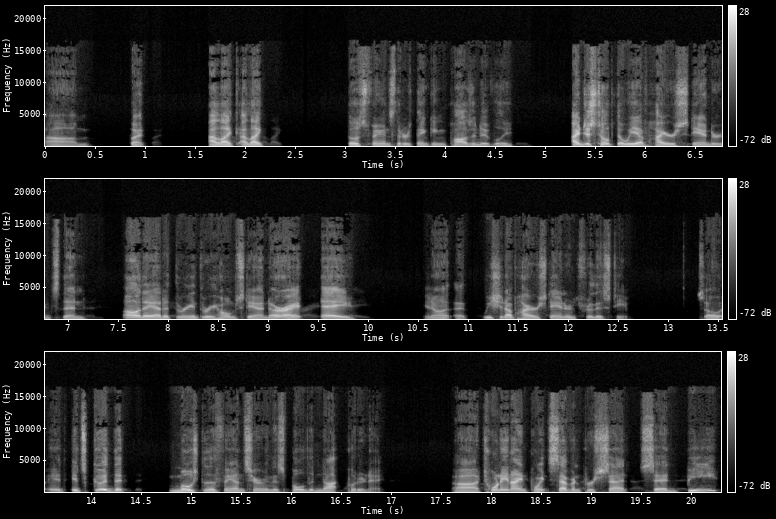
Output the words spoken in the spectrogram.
Um, But I like I like those fans that are thinking positively. I just hope that we have higher standards than oh they had a three and three homestand. All right, hey, you know uh, we should have higher standards for this team. So it, it's good that most of the fans here in this poll did not put an A. Uh, 29.7% said B,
